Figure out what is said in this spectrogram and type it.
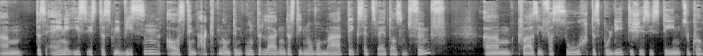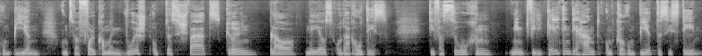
Ähm, das eine ist, ist, dass wir wissen aus den Akten und den Unterlagen, dass die Novomatic seit 2005 ähm, quasi versucht, das politische System zu korrumpieren. Und zwar vollkommen wurscht, ob das schwarz, grün, blau, neos oder rot ist. Die versuchen, nimmt viel Geld in die Hand und korrumpiert das System.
